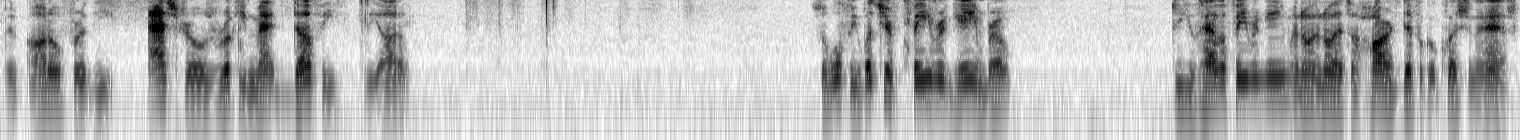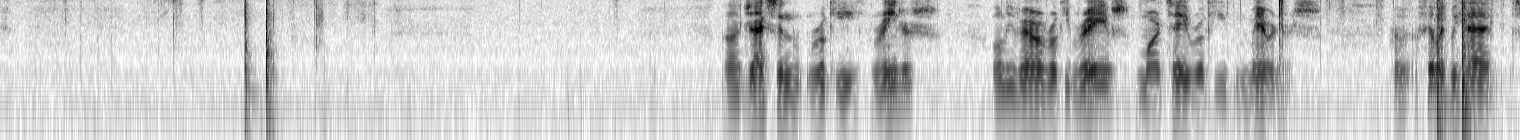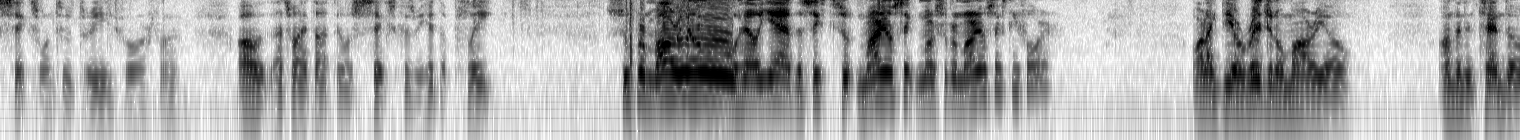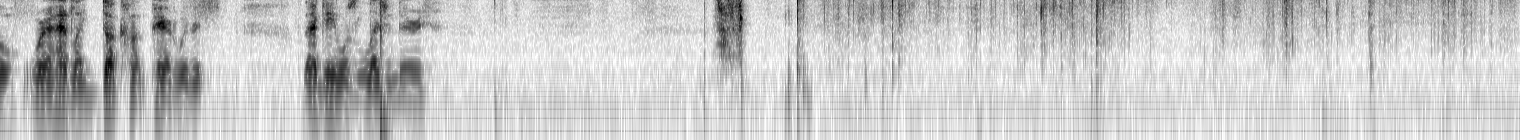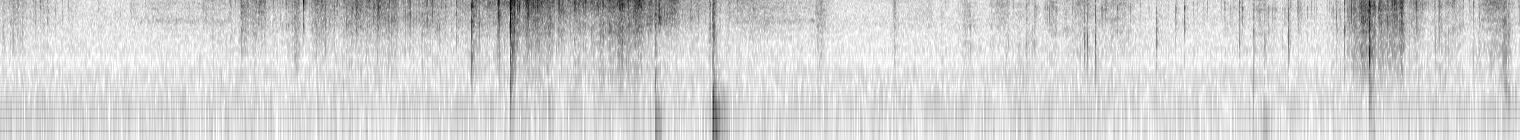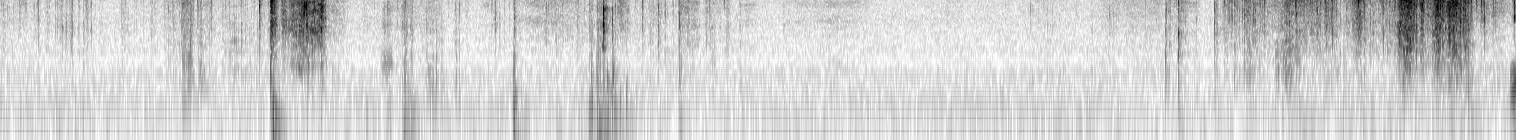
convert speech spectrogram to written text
An auto for the Astros rookie Matt Duffy, the auto. So Wolfie, what's your favorite game, bro? Do you have a favorite game? I know I know that's a hard, difficult question to ask. Uh, Jackson, rookie Rangers. Olivera, rookie Braves. Marte, rookie Mariners. I feel like we had six. One, two, three, four, five. Oh, that's why I thought it was six because we hit the plate. Super Mario, hell yeah, the six Mario Super Mario sixty four, or like the original Mario on the Nintendo where it had like Duck Hunt paired with it. That game was legendary.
